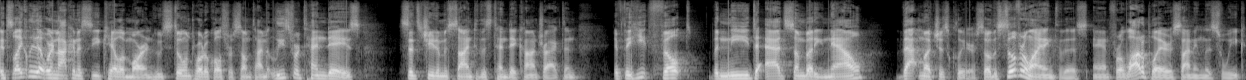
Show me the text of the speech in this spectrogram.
it's likely that we're not going to see Caleb Martin, who's still in protocols for some time, at least for 10 days since Cheatham is signed to this 10 day contract. And if the Heat felt the need to add somebody now, that much is clear. So the silver lining to this, and for a lot of players signing this week,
